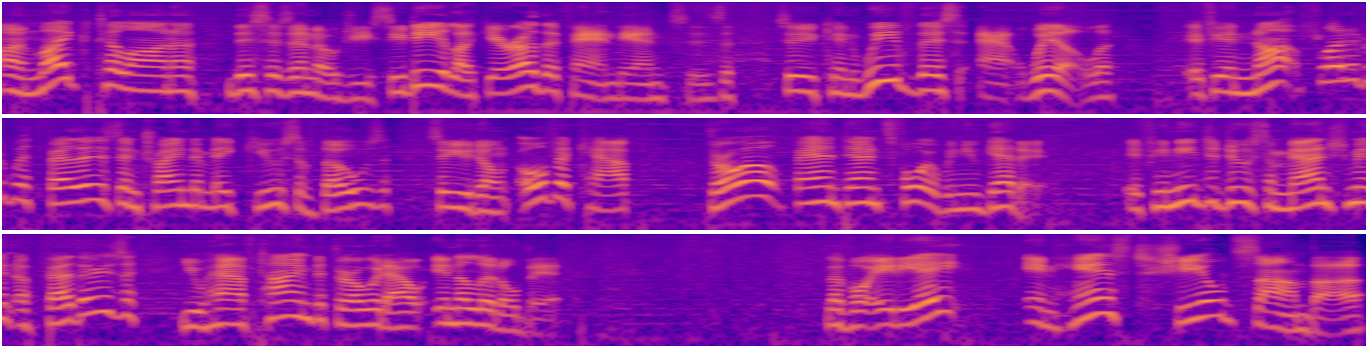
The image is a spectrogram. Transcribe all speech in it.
Unlike Tillana, this is an OGCD like your other fan dances, so you can weave this at will. If you're not flooded with feathers and trying to make use of those so you don't overcap, throw out Fan Dance 4 when you get it. If you need to do some management of feathers, you have time to throw it out in a little bit. Level 88, Enhanced Shield Samba.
